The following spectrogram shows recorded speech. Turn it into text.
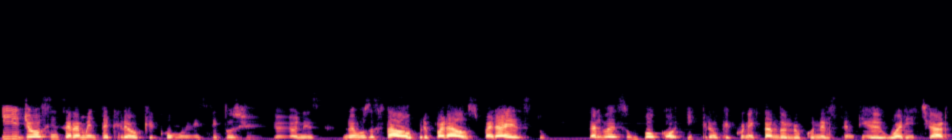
y yo sinceramente creo que como instituciones no hemos estado preparados para esto. Tal vez un poco y creo que conectándolo con el sentido de Guarichart,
